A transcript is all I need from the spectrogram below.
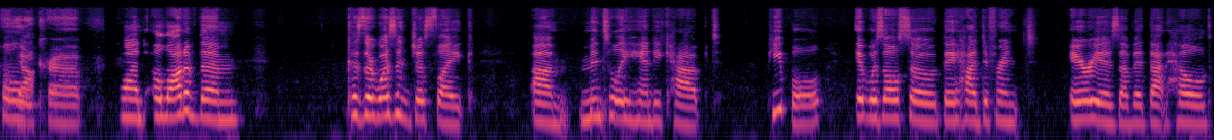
Holy yeah. crap. And a lot of them, because there wasn't just like um, mentally handicapped people, it was also, they had different areas of it that held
